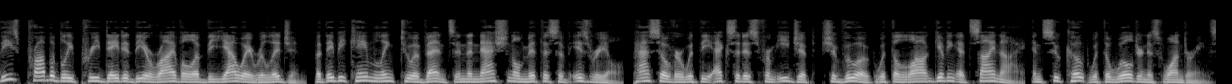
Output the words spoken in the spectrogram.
These probably predated the arrival of the Yahweh religion, but they became linked to events in the national mythos of Israel, Passover with the exodus from Egypt, Shavuot with the law-giving at Sinai, and Sukkot with the wilderness wanderings.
